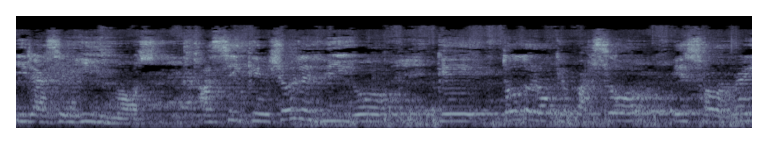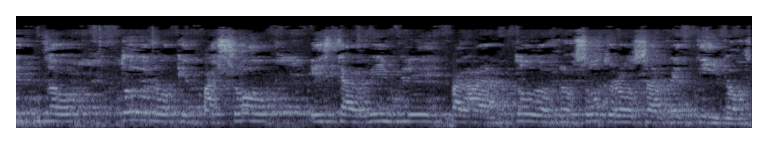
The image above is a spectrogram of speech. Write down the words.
y la seguimos. Así que yo les digo que todo lo que pasó es horrendo, todo lo que pasó es terrible para todos nosotros los argentinos.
